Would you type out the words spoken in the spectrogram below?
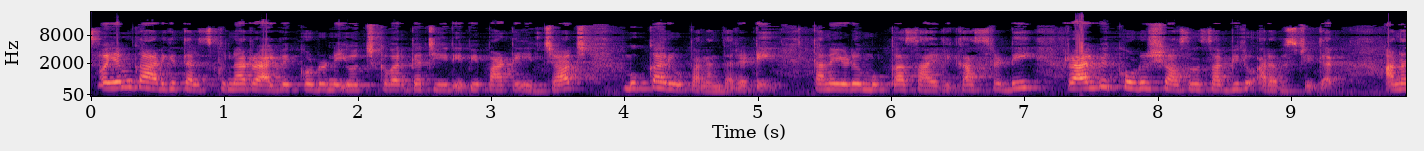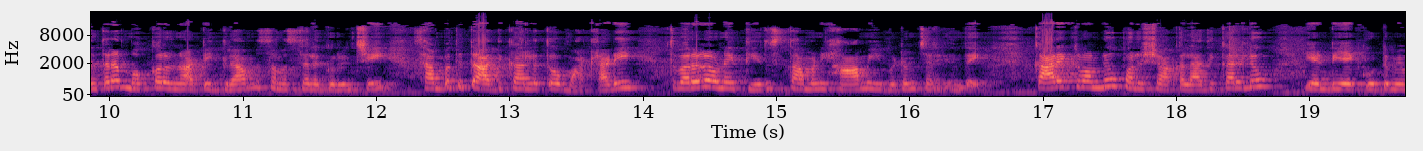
స్వయంగా అడిగి తెలుసుకున్న రాల్వేకోడు నియోజకవర్గ TDP party in charge Mukka Rupananda Reddy తనయుడు ముక్కా సాయి వికాస్ రెడ్డి రాల్వేకోడు శాసనసభ్యులు అరవ శ్రీధర్. అనంతరం మొక్కలు నాటి గ్రామ సమస్యల గురించి సంబంధిత అధికారులతో మాట్లాడి త్వరలోనే తీరుస్తామని హామీ ఇవ్వడం జరిగింది. కార్యక్రమంలో పలు శాఖల అధికారులు ఎన్డీఏ కూటమి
